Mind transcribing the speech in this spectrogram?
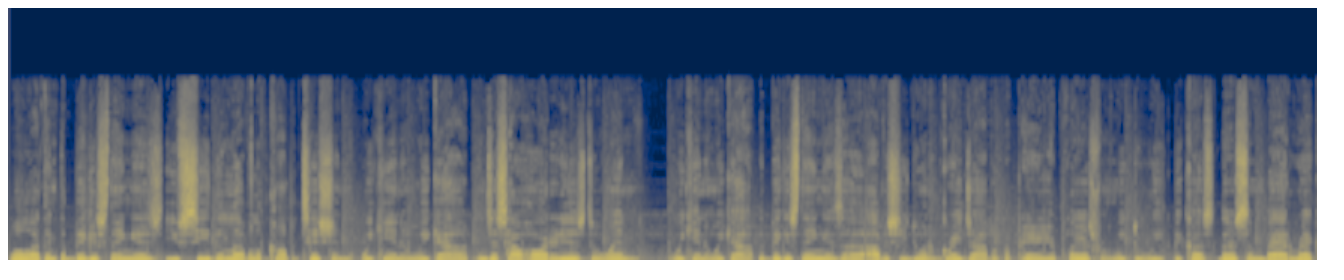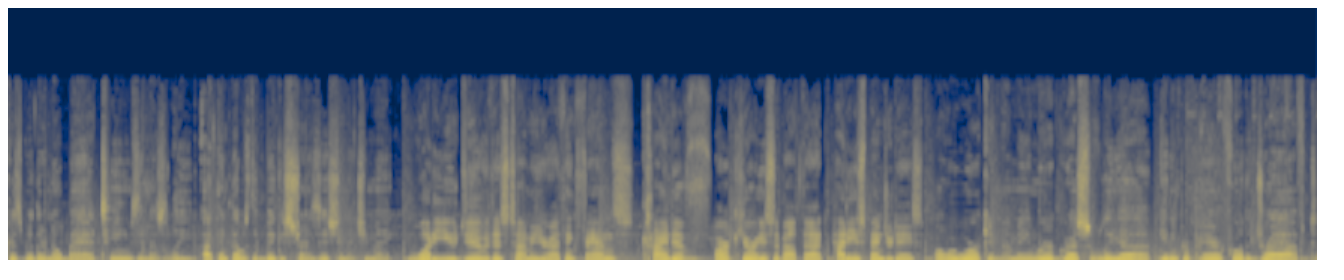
Well, I think the biggest thing is you see the level of competition week in and week out, and just how hard it is to win week in and week out. The biggest thing is uh, obviously doing a great job of preparing your players from week to week because there's some bad records, but there are no bad teams in this league. I think that was the biggest transition that you make. What do you do this time of year? I think fans kind of are curious about that. How do you spend your days? Well, we're working. I mean, we're aggressively uh, getting prepared for the draft.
